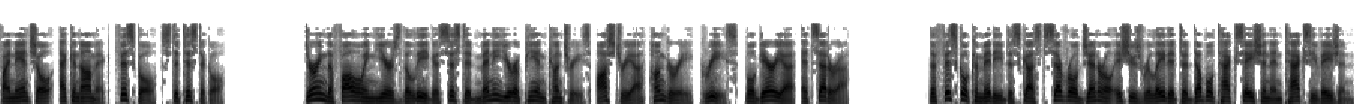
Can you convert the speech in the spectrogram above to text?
financial, economic, fiscal, statistical. During the following years the League assisted many European countries, Austria, Hungary, Greece, Bulgaria, etc. The Fiscal Committee discussed several general issues related to double taxation and tax evasion,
